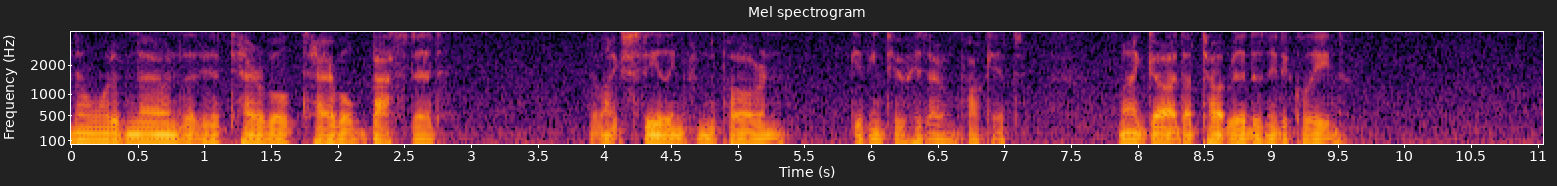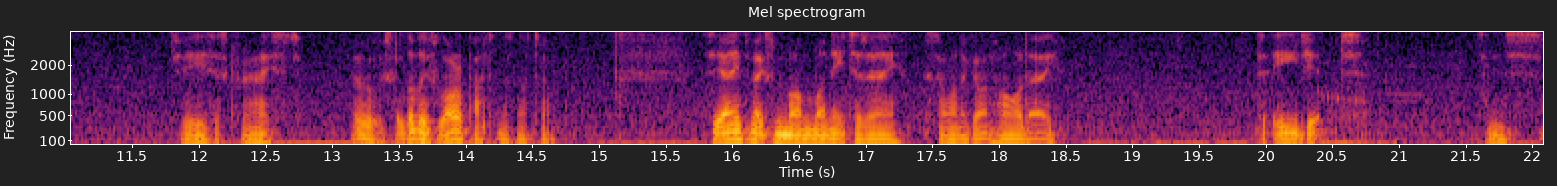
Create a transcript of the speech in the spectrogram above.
No one would have known that he's a terrible, terrible bastard. That likes stealing from the poor and giving to his own pocket. My god, that toilet really does need a clean. Jesus Christ. Oh, it's got lovely floral patterns on the top. See, I need to make some more money today, because I want to go on holiday. To Egypt. Since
